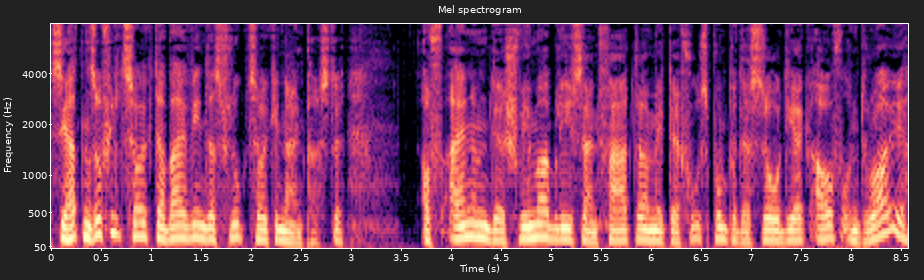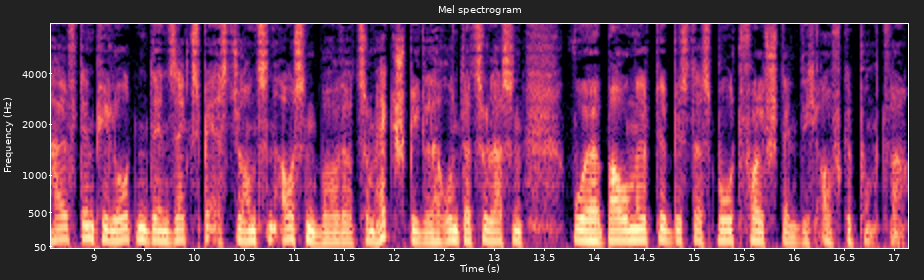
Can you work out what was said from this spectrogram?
Sie hatten so viel Zeug dabei, wie in das Flugzeug hineinpasste. Auf einem der Schwimmer blies sein Vater mit der Fußpumpe das Zodiac auf und Roy half dem Piloten, den 6 PS Johnson Außenborder zum Heckspiegel herunterzulassen, wo er baumelte, bis das Boot vollständig aufgepumpt war.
